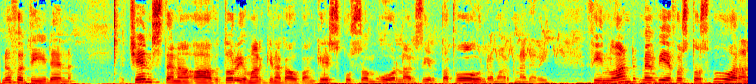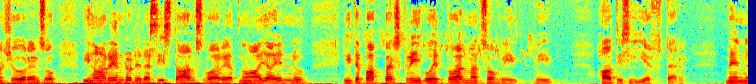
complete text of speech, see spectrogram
nu för tiden tjänsterna av Torg och Markkinakaupan keskus som ordnar cirka 200 marknader i Finland men vi är förstås huvudarrangören så vi har ändå det där sista ansvaret att nu har jag ännu lite papperskrig och ett och annat som vi, vi har till sig efter. Men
